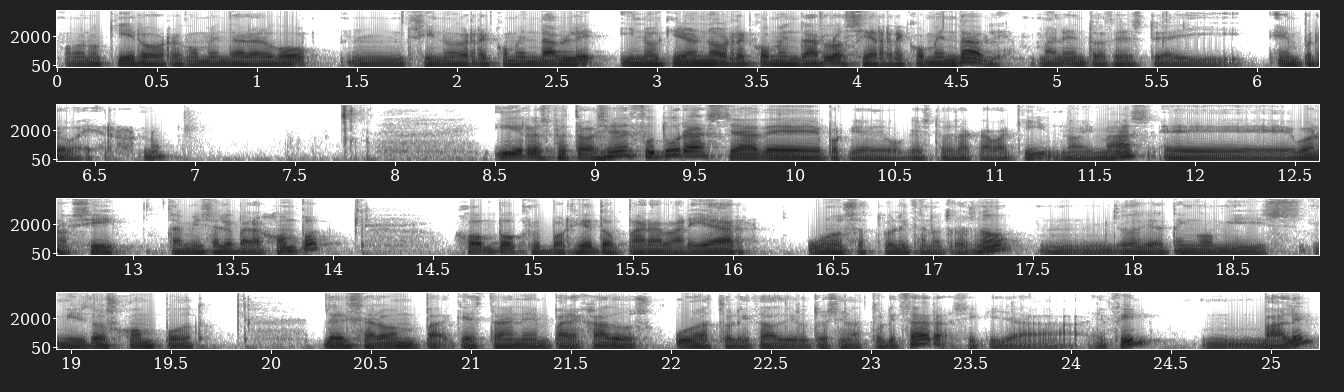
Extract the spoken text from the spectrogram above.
o no quiero recomendar algo mm, si no es recomendable y no quiero no recomendarlo si es recomendable, ¿vale? Entonces estoy ahí en prueba y error, ¿no? Y respecto a versiones futuras, ya de, porque ya digo que esto se acaba aquí, no hay más, eh, bueno, sí, también salió para el HomePod. HomePod, por cierto, para variar, unos actualizan, otros no. Mm, yo ya tengo mis, mis dos HomePod del salón que están emparejados, uno actualizado y otro sin actualizar, así que ya, en fin, mm, vale,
